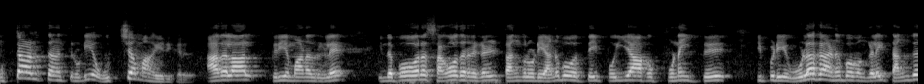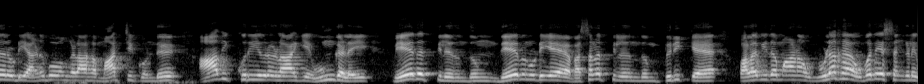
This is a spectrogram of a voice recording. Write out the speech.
முட்டாள்தனத்தினுடைய உச்சமாக இருக்கிறது. ஆதலால் பிரியமானவர்களே இந்த போல சகோதரர்கள் தங்களுடைய அனுபவத்தை பொய்யாக புனைத்து இப்படி உலக அனுபவங்களை தங்களுடைய அனுபவங்களாக மாற்றிக்கொண்டு ஆவிக்குரியவர்களாகிய உங்களை வேதத்திலிருந்தும் தேவனுடைய வசனத்திலிருந்தும் பிரிக்க பலவிதமான உலக உபதேசங்களை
